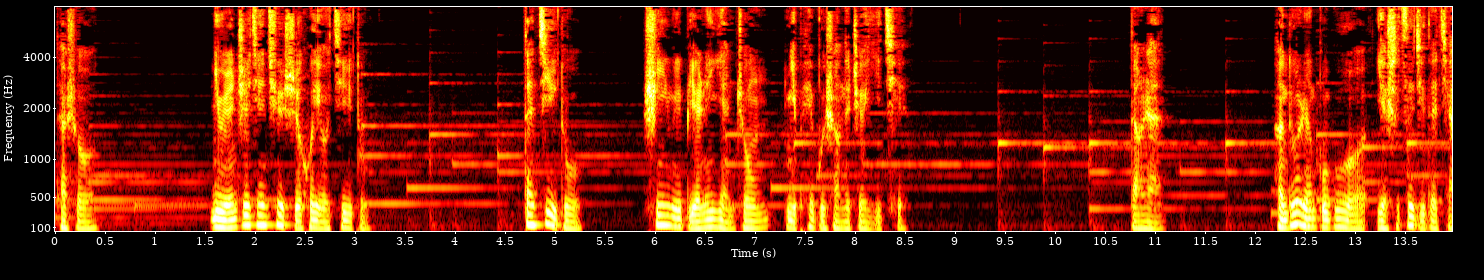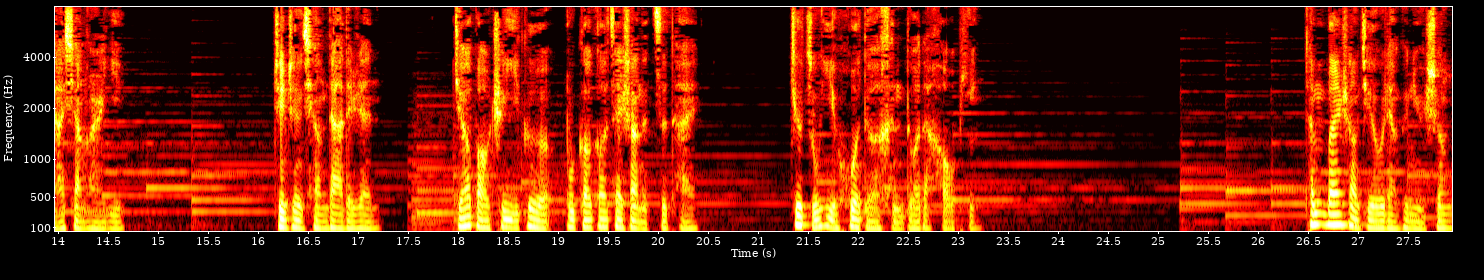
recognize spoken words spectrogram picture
他说：“女人之间确实会有嫉妒，但嫉妒，是因为别人眼中你配不上的这一切。当然。”很多人不过也是自己的假想而已。真正强大的人，只要保持一个不高高在上的姿态，就足以获得很多的好评。他们班上就有两个女生，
